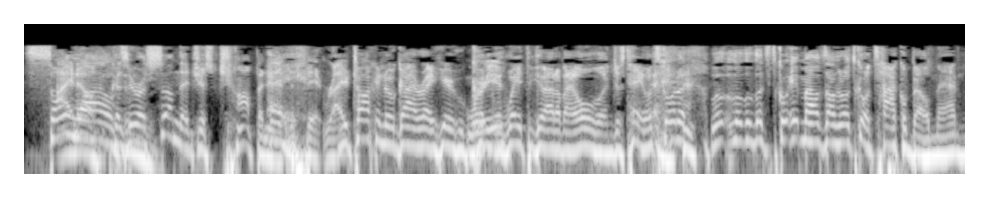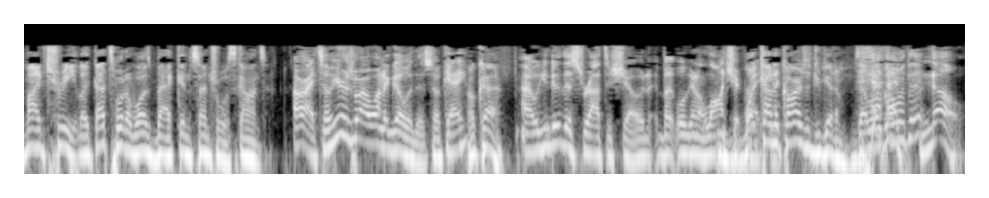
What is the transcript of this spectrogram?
So I know because there me. are some that just chomping at the bit, right? You're talking to a guy right here who Were couldn't you? wait to get out of Iola and just, hey, let's go to, let's go eight miles down the road. Let's go to Taco Bell, man. My treat. Like that's what it was back in central Wisconsin. All right, so here's where I want to go with this. Okay. Okay. Uh, we can do this throughout the show, but we're going to launch it What right kind of cars did you get him? Is that where we're going with it? no.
